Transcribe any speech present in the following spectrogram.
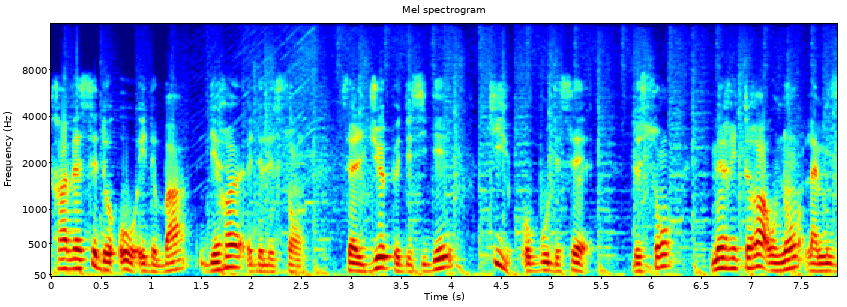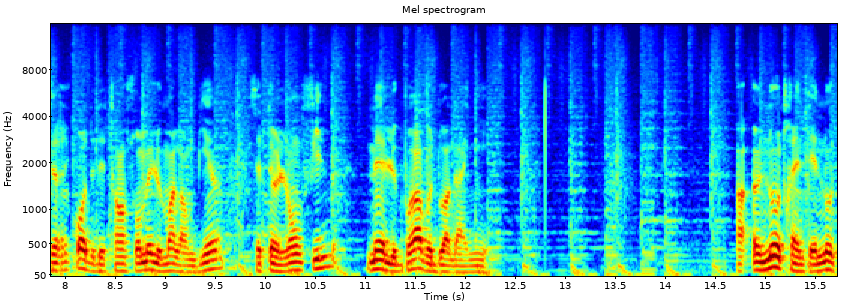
traversé de haut et de bas, d'erreurs et de leçons. Seul Dieu peut décider qui, au bout de ces leçons, méritera ou non la miséricorde de transformer le mal en bien. C'est un long film, mais le brave doit gagner à un autre internaute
